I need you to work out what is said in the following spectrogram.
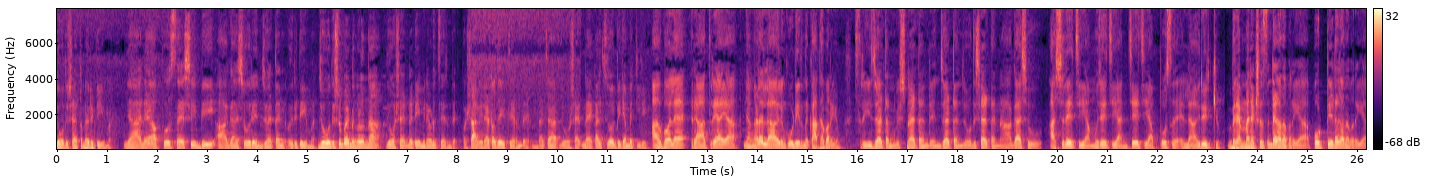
ജ്യോതിഷേട്ടൻ ഒരു ടീം ഞാൻ അപ്പൂസ് ഷിബി ആകാശു രഞ്ജുവേട്ടൻ ഒരു ടീം ജ്യോതിഷും പെണ്ണുങ്ങളെന്നാ ജോഷേട്ടന്റെ ടീമിനെ വിളിച്ചിരുന്നത് പക്ഷെ അവരാട്ടോ ജയിച്ചിരുന്നത് എന്താ വെച്ചാ ജോഷേട്ടനെ കളിച്ചു തോൽപ്പിക്കാൻ പറ്റില്ലേ? അതുപോലെ രാത്രിയായ ഞങ്ങളെല്ലാവരും കൂടി കൂടിയിരുന്ന് കഥ പറയും. ശ്രീജുവേട്ടൻ വിഷ്ണുവേട്ടൻ രഞ്ജുവേട്ടൻ ജ്യോതിഷേട്ടൻ ആകാശു അശ്വതേച്ചി അമ്മു ചേച്ചി അപ്പൂസ് എല്ലാവരും ഇരിക്കും. ബ്രഹ്മരക്ഷസിന്റെ കഥ പറയാ പൊട്ടിയുടെ കഥ പറയാ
